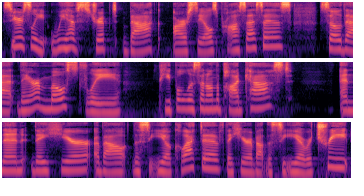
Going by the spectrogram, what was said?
Seriously, we have stripped back our sales processes so that they are mostly people listen on the podcast and then they hear about the CEO collective, they hear about the CEO retreat,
